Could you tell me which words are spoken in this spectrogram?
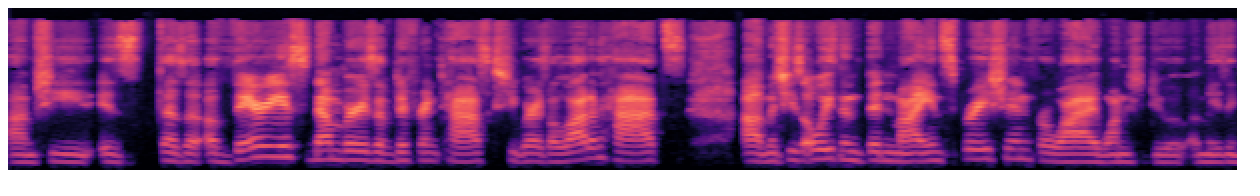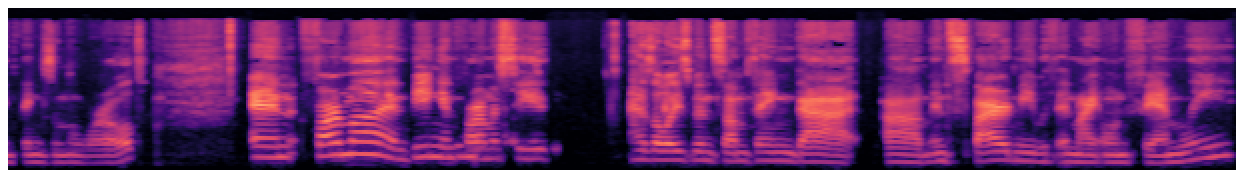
Um, she is does a, a, various numbers of different tasks. She wears a lot of hats, um, and she's always been my inspiration for why I wanted to do amazing things in the world. And pharma and being in pharmacy has always been something that um, inspired me within my own family,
